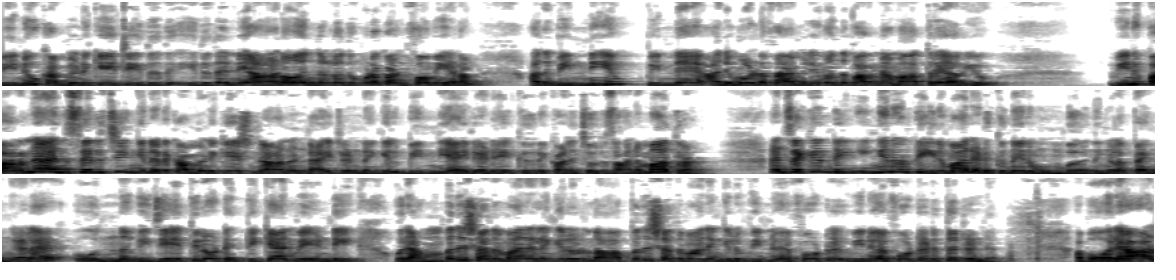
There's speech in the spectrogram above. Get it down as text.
വിനു കമ്മ്യൂണിക്കേറ്റ് ചെയ്തത് ഇത് തന്നെയാണോ എന്നുള്ളതും കൂടെ കൺഫേം ചെയ്യണം. അത് ബിന്നിയും പിന്നെ അനുമോളുടെ ഫാമിലിയും വന്ന് പറഞ്ഞാൽ മാത്രമേ അറിയൂ. വിനു പറഞ്ഞ അനുസരിച്ച് ഇങ്ങനെ ഒരു കമ്മ്യൂണിക്കേഷൻ ആണ് ഉണ്ടായിട്ടുണ്ടെങ്കിൽ ബിന്നി അതിന്റെ ഇടയിൽ കയറി കളിച്ച ഒരു സാധനം മാത്രമാണ്. ആൻഡ് സെക്കൻഡ് തിങ് ഇങ്ങനെ ഒരു തീരുമാനം എടുക്കുന്നതിന് മുമ്പ് നിങ്ങളെ പെങ്ങളെ ഒന്ന് വിജയത്തിലോട്ട് എത്തിക്കാൻ വേണ്ടി ഒരു അമ്പത് ശതമാനം അല്ലെങ്കിൽ ഒരു നാൽപ്പത് ശതമാനെങ്കിലും വിനു എഫോർട്ട് വിനു എഫോർട്ട് എടുത്തിട്ടുണ്ട്. അപ്പൊ ഒരാൾ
